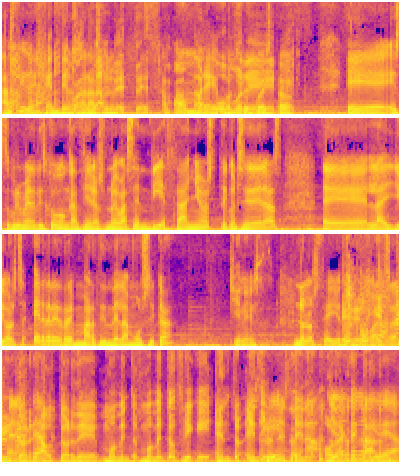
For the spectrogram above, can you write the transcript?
así de gente. ¿Cuántas ver. veces pasado? Hombre, por Hombre. supuesto. Eh, es tu primer disco con canciones nuevas en 10 años. ¿Te consideras eh, la George R.R. Martin de la música? Quién es No lo sé, yo El tampoco. la escritor, referencia. autor de Momento, momento Friki, entro, entro ¿Sí? en escena. Hola, no ¿qué tal? idea.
